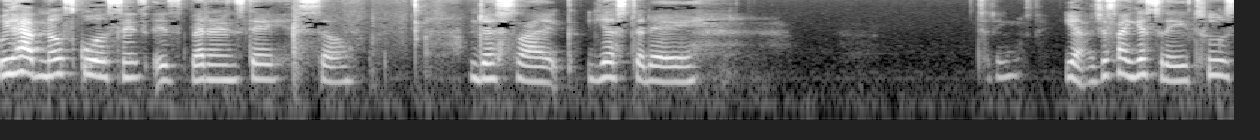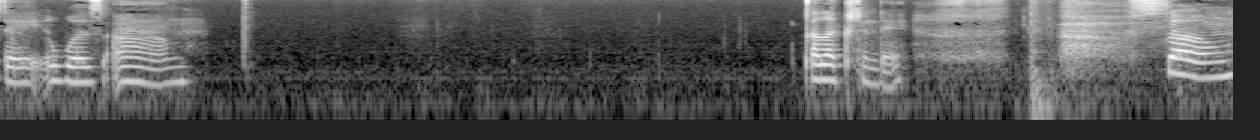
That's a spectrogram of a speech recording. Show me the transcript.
we have no school since it's Veterans Day. So just like yesterday, today, yeah, just like yesterday, Tuesday, it was um. election day. So,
